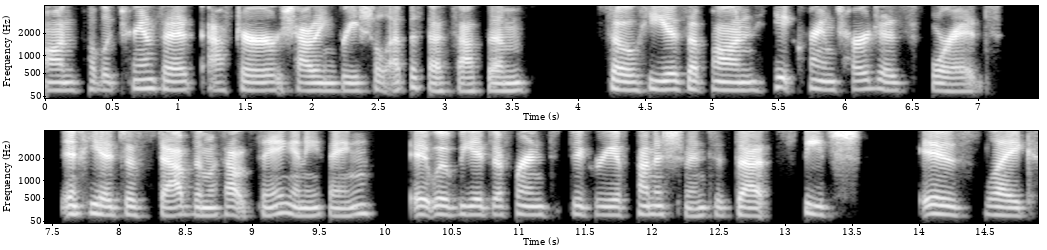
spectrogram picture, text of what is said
on public transit after shouting racial epithets at them. So he is up on hate crime charges for it. If he had just stabbed them without saying anything, it would be a different degree of punishment. That speech is like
